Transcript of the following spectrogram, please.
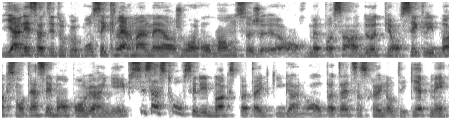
Yannis Antetokounmpo, c'est clairement le meilleur joueur au monde. on ne remet pas ça en doute. Puis on sait que les Bucks sont assez bons pour gagner. Puis si ça se trouve, c'est les Bucks peut-être qui gagneront. Peut-être que ce sera une autre équipe. Mais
